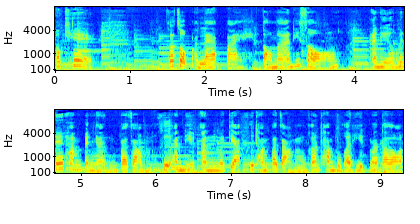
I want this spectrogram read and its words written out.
โอเค ก็จบอันแรกไป ต่อมาอันที่สองอันนี้เอิร์กไม่ได้ทำเป็นงานประจำคืออันที่อันเมื่อกี้คือทำประจำก็ทำทุกอาทิตย์มาตลอด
